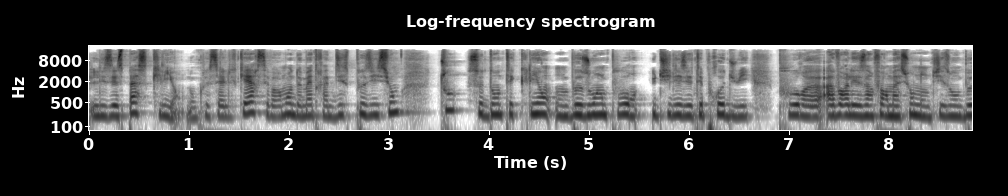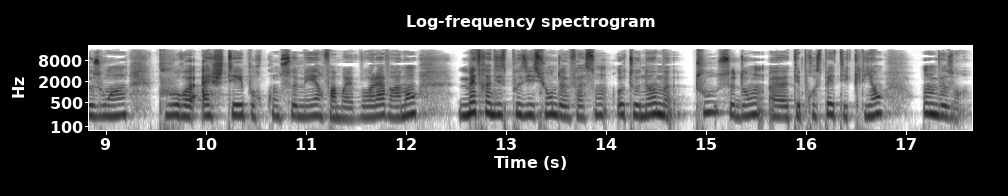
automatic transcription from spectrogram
les espaces clients. Donc le self-care, c'est vraiment de mettre à disposition tout ce dont tes clients ont besoin pour utiliser tes produits, pour euh, avoir les informations dont ils ont besoin, pour euh, acheter, pour consommer, enfin bref, voilà vraiment mettre à disposition de façon autonome tout ce dont tes prospects et tes clients ont besoin.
